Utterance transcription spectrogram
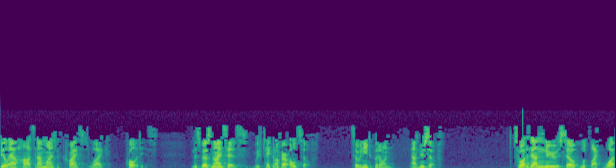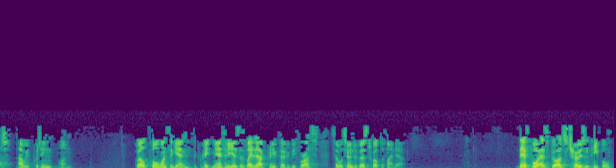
fill our hearts and our minds with Christ-like qualities. And as verse 9 says, we've taken off our old self, so we need to put on our new self. So what does our new self look like? What are we putting on? Well, Paul, once again, the great man that he is, has laid it out pretty perfectly for us. So we'll turn to verse 12 to find out. Therefore, as God's chosen people,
